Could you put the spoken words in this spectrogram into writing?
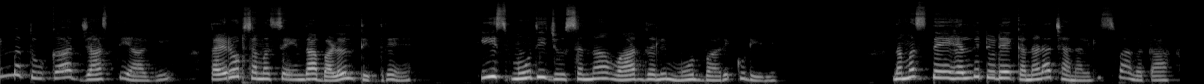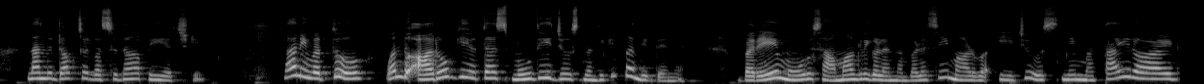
ನಿಮ್ಮ ತೂಕ ಜಾಸ್ತಿಯಾಗಿ ಥೈರಾಯ್ಡ್ ಸಮಸ್ಯೆಯಿಂದ ಬಳಲುತ್ತಿದ್ರೆ ಈ ಸ್ಮೂದಿ ಜ್ಯೂಸನ್ನು ವಾರದಲ್ಲಿ ಮೂರು ಬಾರಿ ಕುಡಿಯಿರಿ ನಮಸ್ತೆ ಹೆಲ್ದಿ ಟುಡೇ ಕನ್ನಡ ಚಾನಲ್ಗೆ ಸ್ವಾಗತ. ನಾನು doctor Vasudha P H D ನಾನಿವತ್ತು ಒಂದು ಆರೋಗ್ಯಯುತ ಸ್ಮೂದಿ ಜ್ಯೂಸ್ನೊಂದಿಗೆ ಬಂದಿದ್ದೇನೆ. ಬರೇ ಮೂರು ಸಾಮಗ್ರಿಗಳನ್ನು ಬಳಸಿ ಮಾಡುವ ಈ ಜ್ಯೂಸ್ ನಿಮ್ಮ ಥೈರಾಯ್ಡ್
